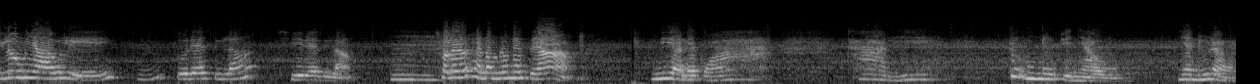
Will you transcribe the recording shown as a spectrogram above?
ီလိုမရဘူးလေ။ဟမ်ဆိုတဲ့သူလားရှည်တဲ့သူလား။ဟမ်ချော်လဲထိုင်တော့မလို့နဲ့ဆရာ။မိရလဲကွာ။ထားလေ။သူ့အမှုပညာကိုညံ့နူးတာပါ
